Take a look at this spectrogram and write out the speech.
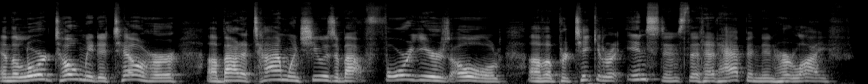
And the Lord told me to tell her about a time when she was about four years old of a particular instance that had happened in her life.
